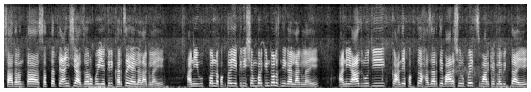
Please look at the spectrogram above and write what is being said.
साधारणतः सत्तर ते ऐंशी हजार रुपये एकरी खर्च यायला लागला आहे. आणि उत्पन्न फक्त एकरी शंभर क्विंटलच निघायला लागलं आहे. आणि आज रोजी कांदे फक्त हजार ते बाराशे रुपयेच मार्केटला विकत आहे.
